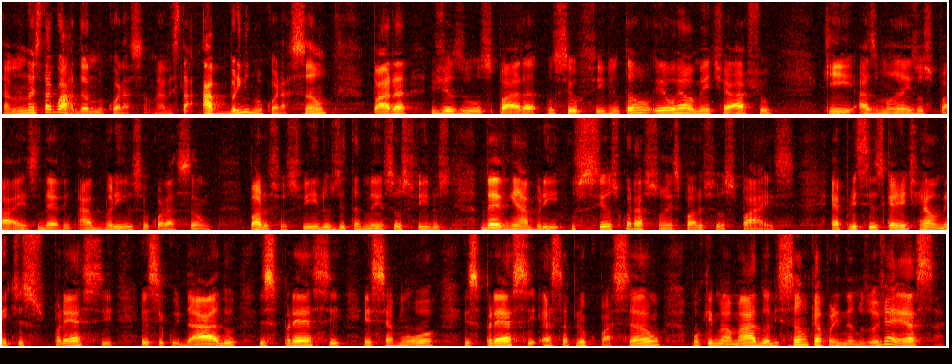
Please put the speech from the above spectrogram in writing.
Ela não está guardando no coração, ela está abrindo o coração para Jesus, para o seu filho. Então eu realmente acho que as mães, os pais devem abrir o seu coração para os seus filhos e também os seus filhos devem abrir os seus corações para os seus pais. É preciso que a gente realmente expresse esse cuidado, expresse esse amor, expresse essa preocupação, porque, meu amado, a lição que aprendemos hoje é essa:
